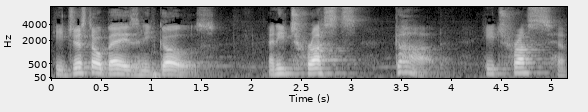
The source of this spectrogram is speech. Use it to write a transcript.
He just obeys and he goes. And he trusts God. He trusts him.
